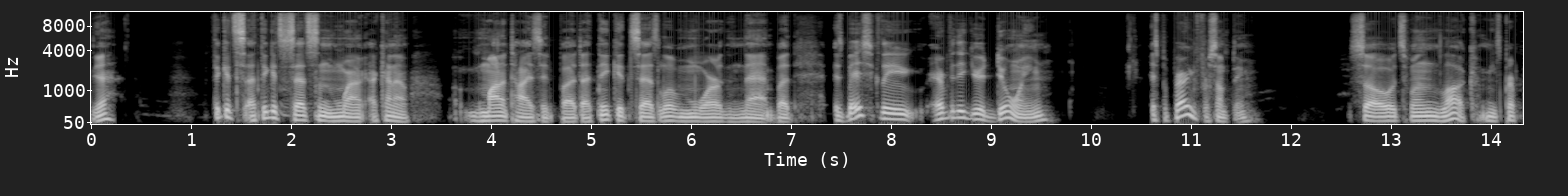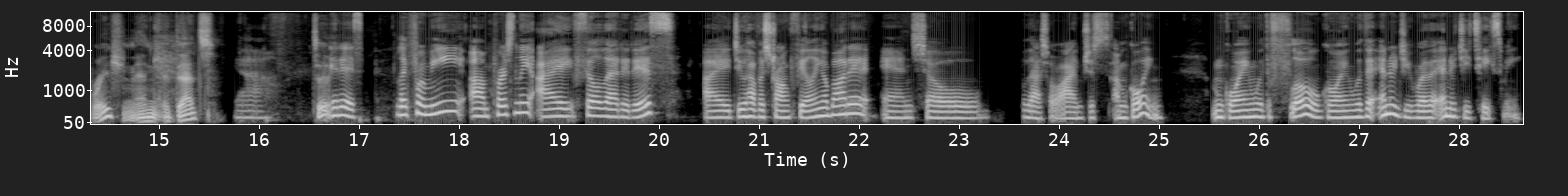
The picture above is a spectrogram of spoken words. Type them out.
Yeah, I think it's I think it says some more. I kind of monetize it, but I think it says a little more than that. But it's basically everything you're doing is preparing for something. So it's when luck meets preparation, and that's yeah. that's it. It is. Like for me, um, personally, I feel that it is. I do have a strong feeling about it. And so that's why I'm just, I'm going. I'm going with the flow, going with the energy, where the energy takes me,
